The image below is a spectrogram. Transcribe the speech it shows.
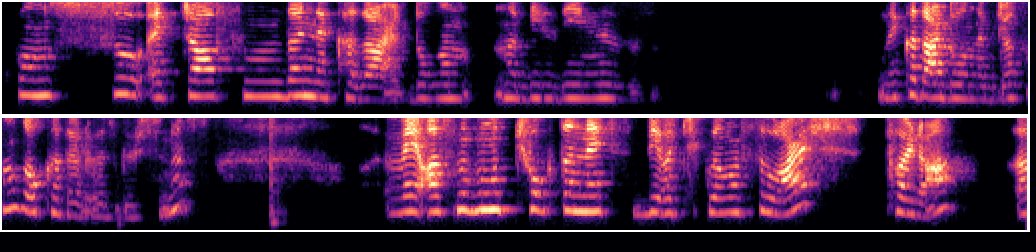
konusu etrafında ne kadar dolanabildiğiniz ne kadar dolanabiliyorsanız o kadar özgürsünüz. Ve aslında bunun çok da net bir açıklaması var. Para. Ee,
